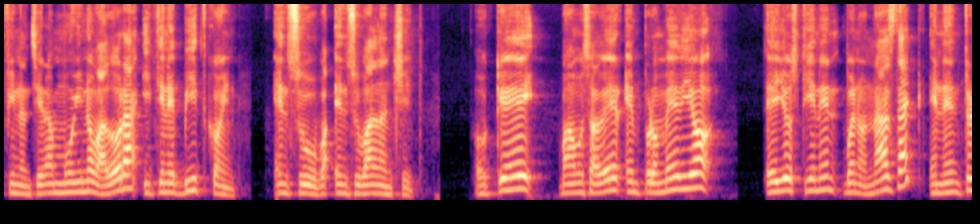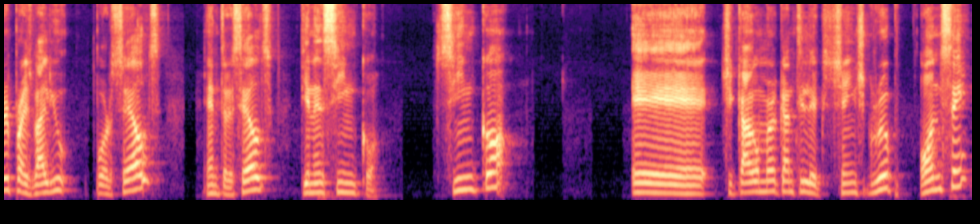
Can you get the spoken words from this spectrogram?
financiera muy innovadora y tiene Bitcoin en su, en su balance sheet. Ok, vamos a ver, en promedio ellos tienen, bueno, Nasdaq en Enterprise Value por sales, entre sales, tienen 5. 5. Eh, Chicago Mercantile Exchange Group 11.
